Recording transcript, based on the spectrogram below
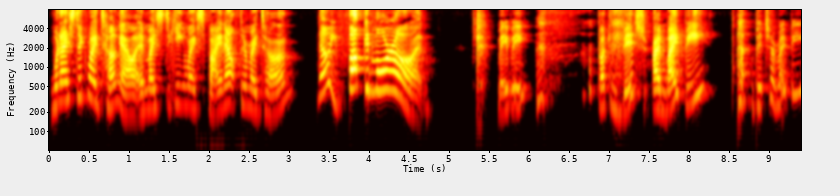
when I stick my tongue out, am I sticking my spine out through my tongue? No, you fucking moron. Maybe, fucking bitch. I might be. bitch. I might be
